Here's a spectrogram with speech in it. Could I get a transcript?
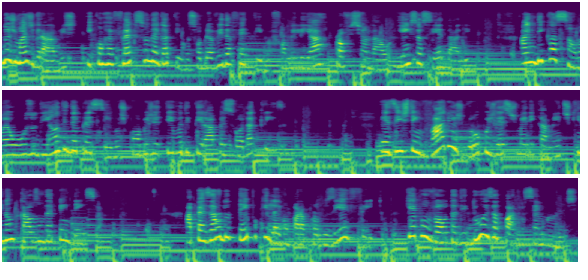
Nos mais graves e com reflexo negativo sobre a vida afetiva, familiar, profissional e em sociedade, A indicação é o uso de antidepressivos com o objetivo de tirar a pessoa da crise. Existem vários grupos desses medicamentos que não causam dependência. Apesar do tempo que levam para produzir efeito, que é por volta de duas a quatro semanas,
